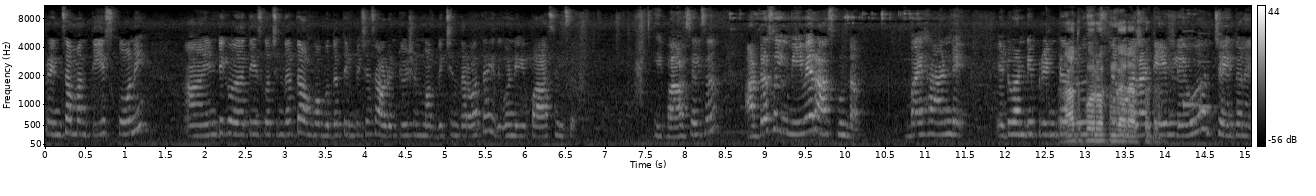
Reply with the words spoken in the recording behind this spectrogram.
ప్రిన్స్ అమ్మని తీసుకొని ఇంటికి తీసుకొచ్చిన తర్వాత ఇంకో ముద్ద తినిపించేసి ఆవిడ ట్యూషన్ పంపించిన తర్వాత ఇదిగోండి ఈ పార్సిల్స్ ఈ పార్సెల్స్ అడ్రస్లు మేమే రాసుకుంటాం. బై హ్యాండే ఎటువంటి ప్రింటర్ అలాంటి ఏం లేవు. చేతోనే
